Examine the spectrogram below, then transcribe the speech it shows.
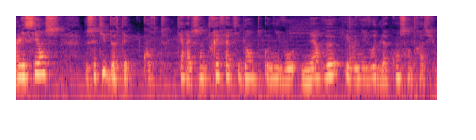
Les séances de ce type doivent être courtes, car elles sont très fatigantes au niveau nerveux et au niveau de la concentration.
